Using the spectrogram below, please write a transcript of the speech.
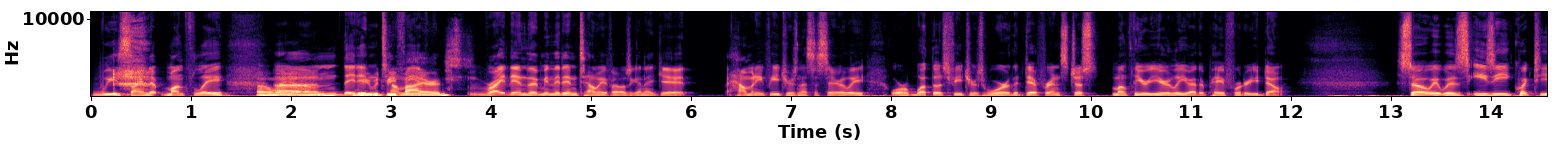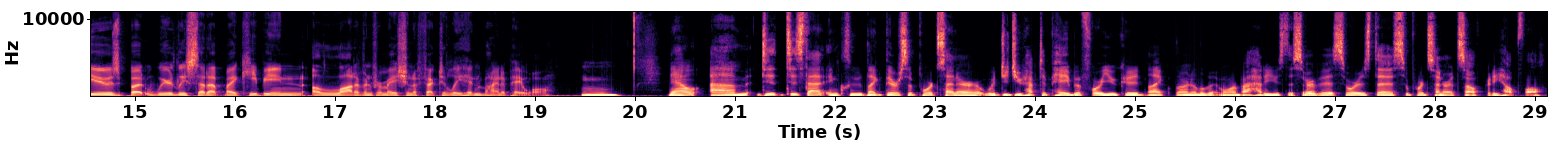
we signed up monthly. Oh my Um, god. they didn't would tell be me- fired. Right. Then I mean, they didn't tell me if I was going to get how many features necessarily or what those features were. The difference, just monthly or yearly, you either pay for it or you don't. So it was easy, quick to use, but weirdly set up by keeping a lot of information effectively hidden behind a paywall. Hmm. Now, um, d- does that include like their support center? What did you have to pay before you could like learn a little bit more about how to use the service, or is the support center itself pretty helpful?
